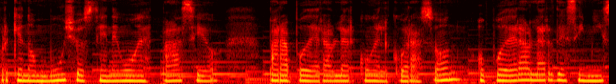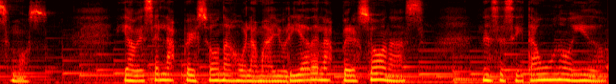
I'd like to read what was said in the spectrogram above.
porque no muchos tienen un espacio para poder hablar con el corazón o poder hablar de sí mismos. Y a veces las personas o la mayoría de las personas necesitan un oído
